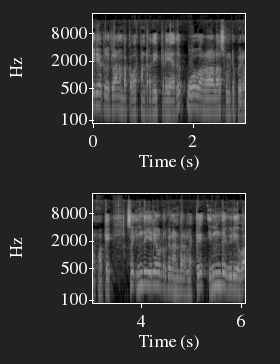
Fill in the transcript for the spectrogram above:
ஏரியாக்களுக்கெல்லாம் நம்ம கவர் பண்ணுறதே கிடையாது. ஓவராலாக சொல்லிட்டு போயிடும். ஓகே ஸோ இந்த ஏரியாவில் இருக்க நண்பர்களுக்கு இந்த வீடியோவை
